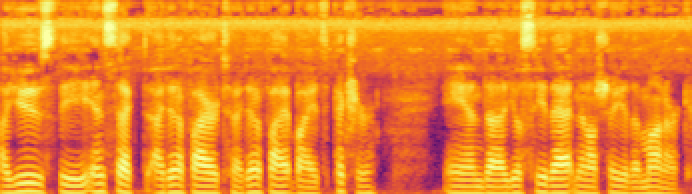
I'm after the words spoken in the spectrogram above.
I'll use the insect identifier to identify it by its picture. And uh, you'll see that, and then I'll show you the monarch.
